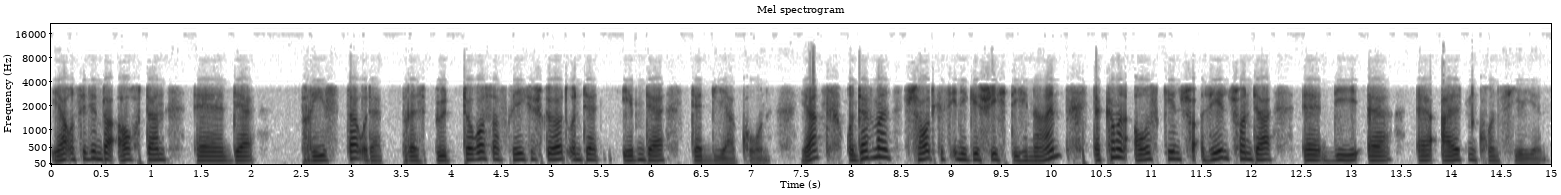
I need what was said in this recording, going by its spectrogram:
ja, und zu dem da auch dann äh, der Priester oder Presbyteros auf Griechisch gehört und der, eben der, der Diakon. Ja? Und wenn man schaut jetzt in die Geschichte hinein, da kann man ausgehen, sehen schon da äh, die äh, äh, alten Konzilien.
